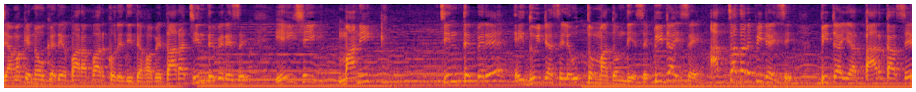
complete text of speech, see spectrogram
যে আমাকে নৌকা দিয়ে পারাপার করে দিতে হবে, তারা চিনতে পেরেছে। এই সেই মানিক চিনতে পেরে এই দুইটা ছেলে উত্তম মাধ্যম দিয়েছে, পিটাইছে আচ্ছা তারা পিটাইছে। পিটাইয়া তার কাছে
